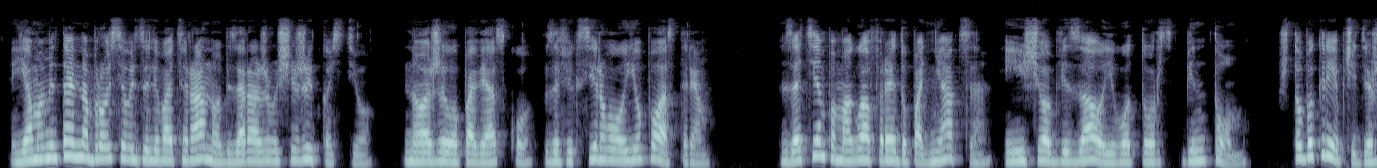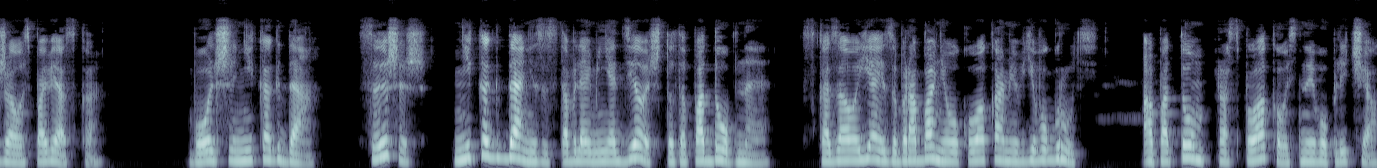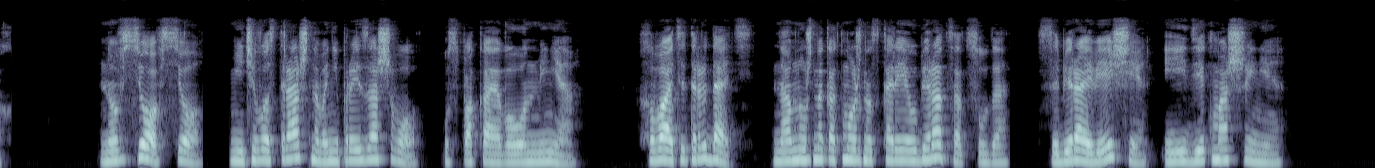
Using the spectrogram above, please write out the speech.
Я моментально бросилась заливать рану обеззараживающей жидкостью, наложила повязку, зафиксировала ее пластырем. Затем помогла Фреду подняться и еще обвязала его торс бинтом, чтобы крепче держалась повязка. Больше никогда, слышишь? Никогда не заставляй меня делать что-то подобное, сказала я и забарабанила кулаками в его грудь, а потом расплакалась на его плечах. Но все, все, ничего страшного не произошло, успокаивал он меня. Хватит рыдать, нам нужно как можно скорее убираться отсюда. Собирай вещи и иди к машине.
